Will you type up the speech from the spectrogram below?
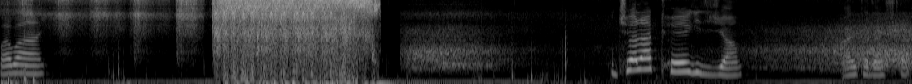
Bay bay. Uçarak köye gideceğim. Arkadaşlar.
